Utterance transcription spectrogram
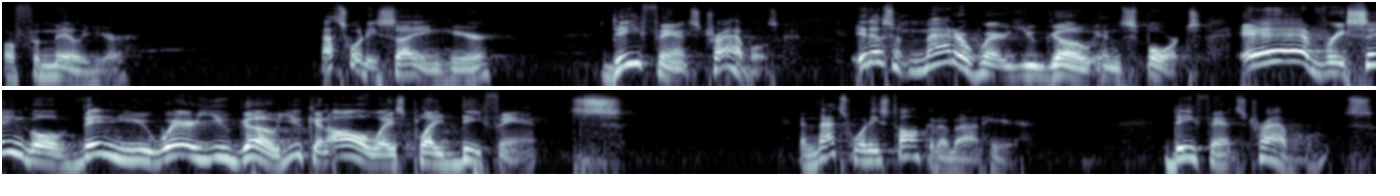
or familiar. That's what he's saying here. Defense travels. It doesn't matter where you go in sports. Every single venue where you go, you can always play defense. And that's what he's talking about here. Defense travels.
